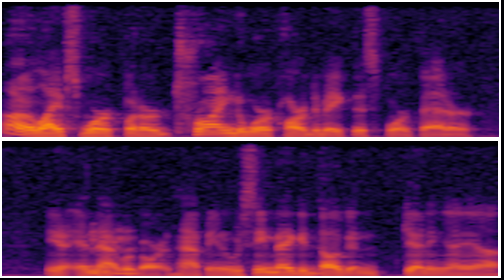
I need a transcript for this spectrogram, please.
not our life's work, but are trying to work hard to make this sport better. You know, in that mm-hmm. regard, happy. And we see Megan Duggan getting a uh,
